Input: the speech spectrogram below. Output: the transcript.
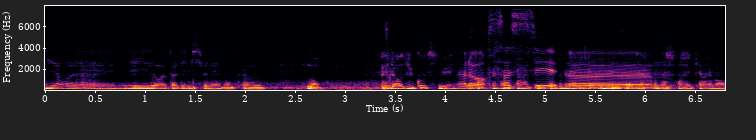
Il n'aurait pas démissionné, donc euh, non. Il aurait dû continuer. Alors ça c'est... Euh... On a changé carrément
